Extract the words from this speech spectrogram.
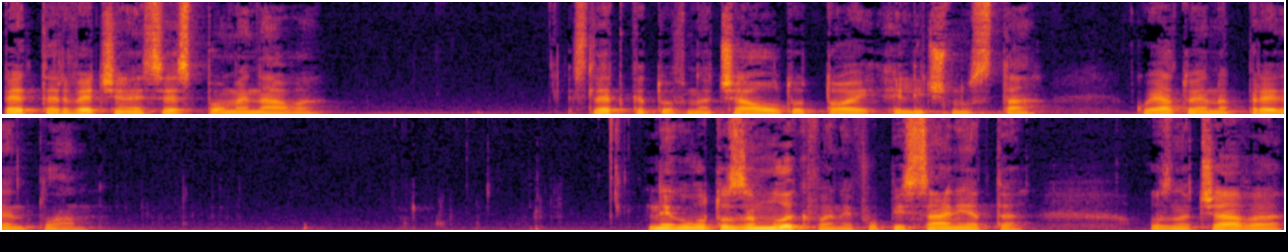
Петър вече не се споменава, след като в началото той е личността, която е на преден план. Неговото замлъкване в описанията означава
